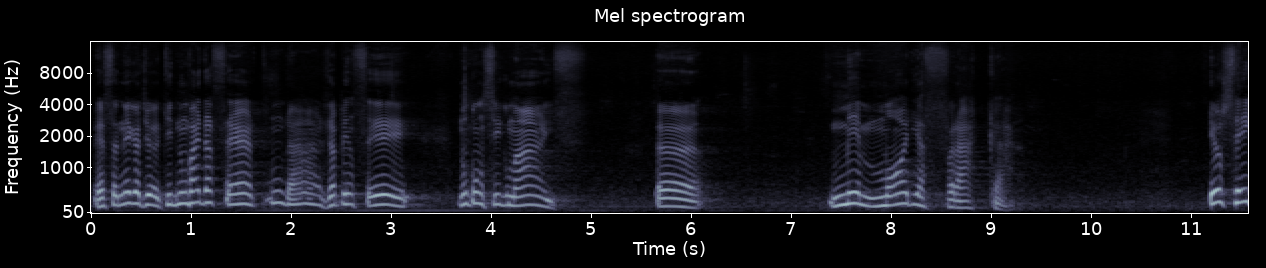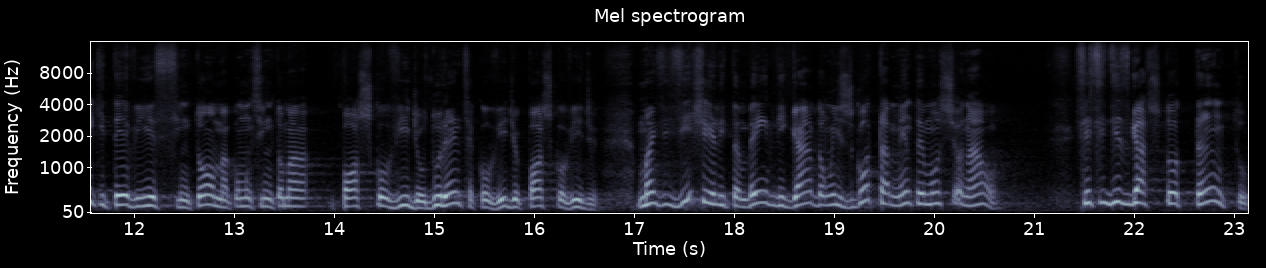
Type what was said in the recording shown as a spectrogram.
Essa negativa aqui não vai dar certo. Não dá, já pensei. Não consigo mais. Uh, memória fraca. Eu sei que teve esse sintoma como um sintoma pós-Covid, ou durante a Covid, ou pós-Covid, mas existe ele também ligado a um esgotamento emocional. Você se desgastou tanto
